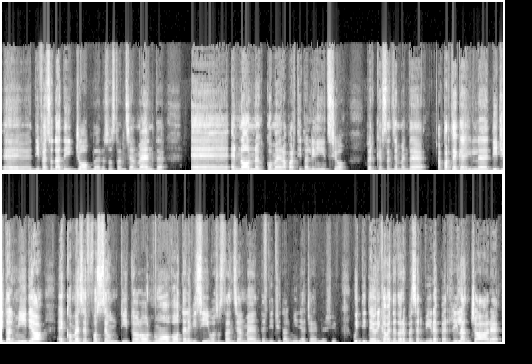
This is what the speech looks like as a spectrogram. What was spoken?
eh, difeso da dei jobber sostanzialmente, eh, e non come era partito all'inizio, perché sostanzialmente a parte che il digital media è come se fosse un titolo nuovo televisivo sostanzialmente, Digital Media Championship. Quindi teoricamente dovrebbe servire per rilanciare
